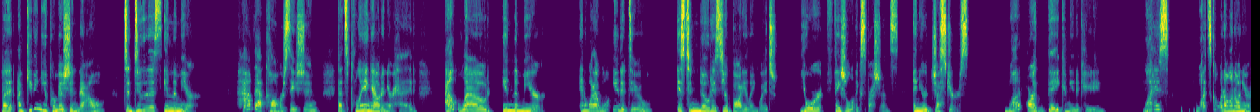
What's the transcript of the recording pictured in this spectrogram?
But I'm giving you permission now to do this in the mirror. Have that conversation that's playing out in your head out loud in the mirror. And what I want you to do is to notice your body language, your facial expressions, and your gestures. What are they communicating? What is what's going on on your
